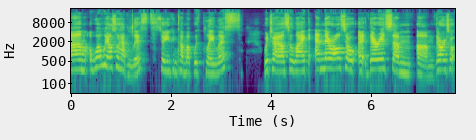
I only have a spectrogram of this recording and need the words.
Um, well, we also have lists, so you can come up with playlists, which I also like. And there also uh, there is some um, there are so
